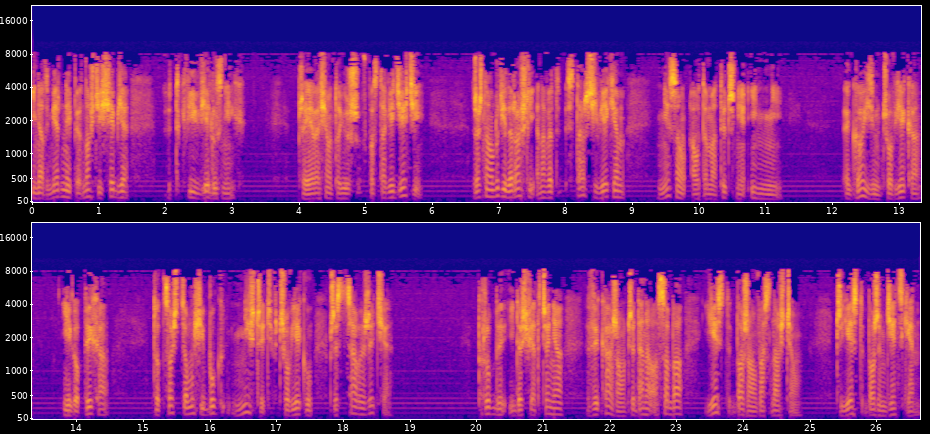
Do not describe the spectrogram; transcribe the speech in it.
i nadmiernej pewności siebie tkwi w wielu z nich. Przejawia się to już w postawie dzieci. Zresztą ludzie dorośli, a nawet starsi wiekiem, nie są automatycznie inni. Egoizm człowieka, jego pycha, to coś, co musi Bóg niszczyć w człowieku przez całe życie. Próby i doświadczenia wykażą, czy dana osoba jest Bożą własnością, czy jest Bożym dzieckiem.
